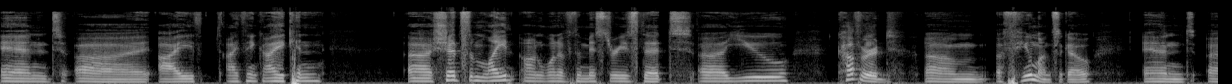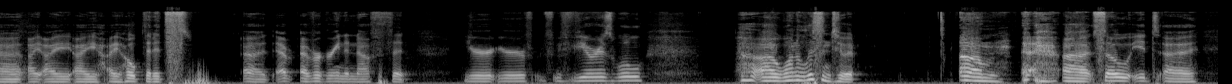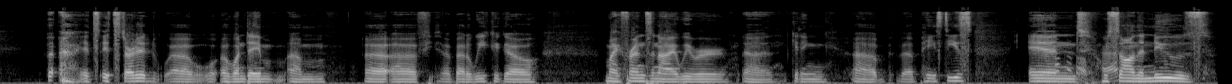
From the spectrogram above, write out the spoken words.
and uh, I I think I can uh, shed some light on one of the mysteries that uh, you covered um, a few months ago, and uh, I, I, I I hope that it's uh, evergreen enough that your your viewers will uh, want to listen to it. Um, uh, so it uh, it's it started uh, uh, one day um uh, a few- about a week ago. My friends and I we were uh, getting pasties, and we saw on the news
